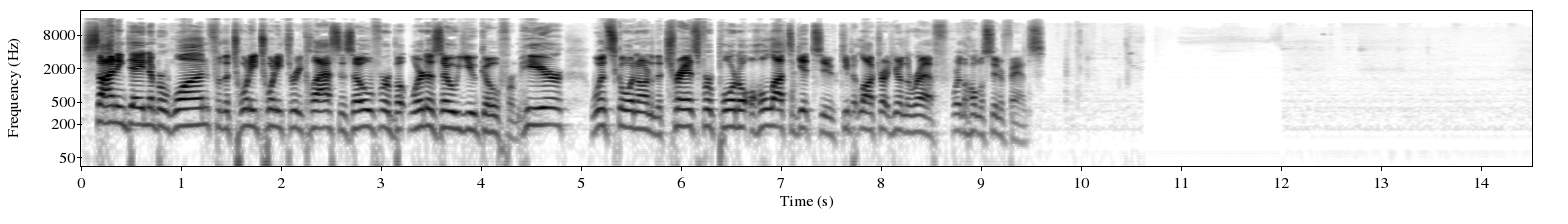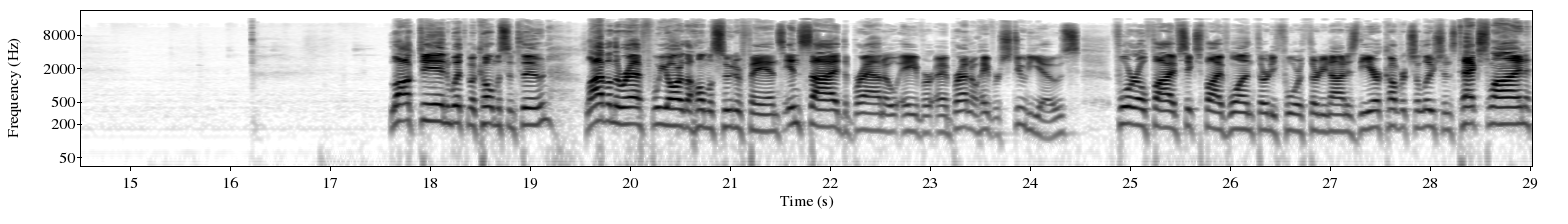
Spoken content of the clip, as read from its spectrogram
signing day number one for the 2023 class is over, but where does OU go from here? What's going on in the transfer portal? A whole lot to get to. Keep it locked right here on the ref. We're the Homo Sooner fans. Locked in with McComas and Thune. Live on the ref, we are the Homo Sooner fans inside the Brown O'Haver, uh, Brown O'Haver studios. 405 651 3439 is the Air Comfort Solutions text line.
